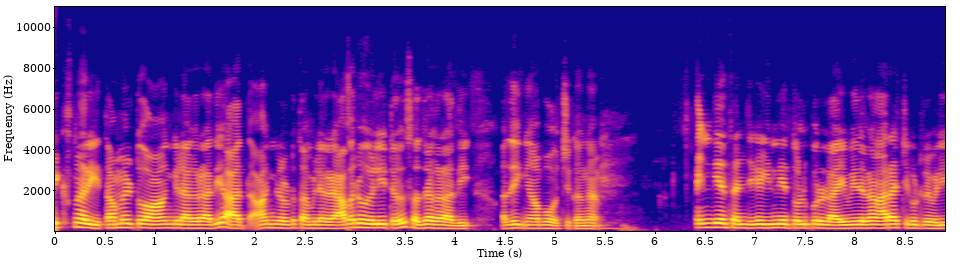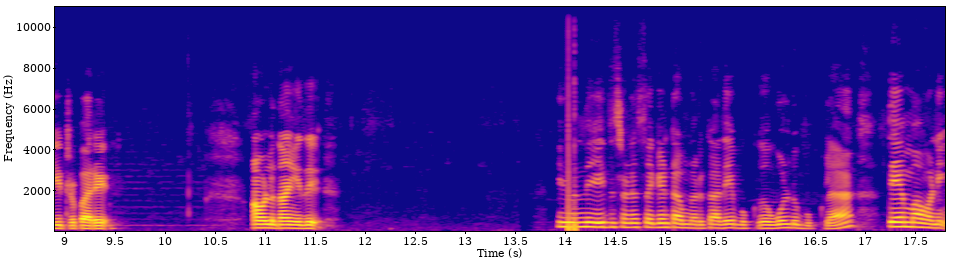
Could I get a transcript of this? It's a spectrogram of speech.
டிக்ஷனரி தமிழ் டு ஆங்கில அகராதி ஆங்கிலம் டு தமிழ் அகராதி. அவர் வெளியிட்டது சதுரகராதி அதை ஞாபகம் வச்சுக்கோங்க. இந்தியன் சஞ்சிகை இந்தியன் தொல்பொருள் ஆய்வு இதெல்லாம் ஆராய்ச்சி கூட்டத்தில் வெளியிட்டிருப்பாரு. அவ்வளோதான் இது. இது வந்து எயித்து ஸ்டாண்டர்ட் செகண்ட் டேர்மில் இருக்குது அதே புக்கு ஓல்டு புக்கில் தேம்பாவணி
